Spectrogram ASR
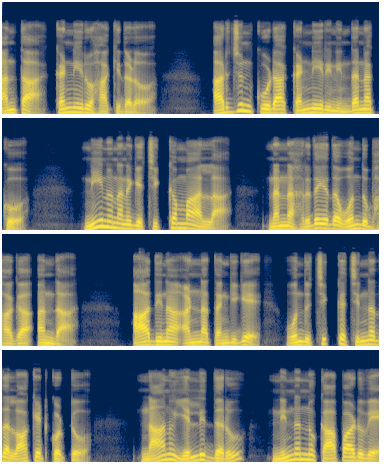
ಅಂತ ಕಣ್ಣೀರು ಹಾಕಿದಳು. ಅರ್ಜುನ್ ಕೂಡ ಕಣ್ಣೀರಿನಿಂದ ನಕ್ಕು, ನೀನು ನನಗೆ ಚಿಕ್ಕಮ್ಮ ಅಲ್ಲ, ನನ್ನ ಹೃದಯದ ಒಂದು ಭಾಗ ಅಂದ. ಆ ದಿನ ಅಣ್ಣ ತಂಗಿಗೆ ಒಂದು ಚಿಕ್ಕ ಚಿನ್ನದ ಲಾಕೆಟ್ ಕೊಟ್ಟು ನಾನು ಎಲ್ಲಿದ್ದರೂ ನಿನ್ನನ್ನು ಕಾಪಾಡುವೆ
